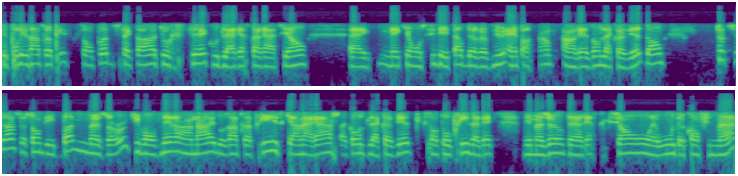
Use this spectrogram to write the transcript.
c'est pour les entreprises qui ne sont pas du secteur touristique ou de la restauration, euh, mais qui ont aussi des pertes de revenus importantes en raison de la COVID. Donc, tout ça, ce sont des bonnes mesures qui vont venir en aide aux entreprises qui en arrachent à cause de la COVID qui sont aux prises avec des mesures de restriction euh, ou de confinement.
